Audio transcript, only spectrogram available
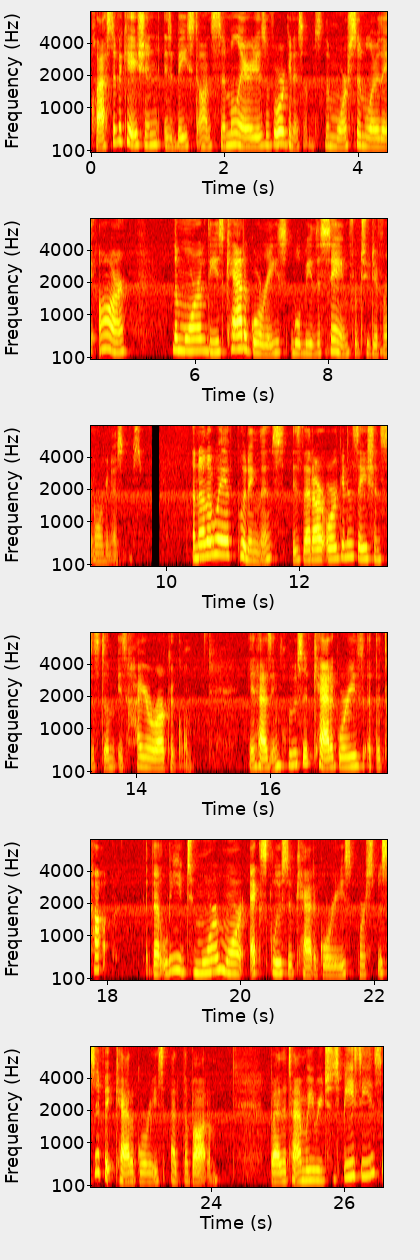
classification is based on similarities of organisms. The more similar they are, the more of these categories will be the same for two different organisms. Another way of putting this is that our organization system is hierarchical. It has inclusive categories at the top that lead to more and more exclusive categories or specific categories at the bottom. By the time we reach the species,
